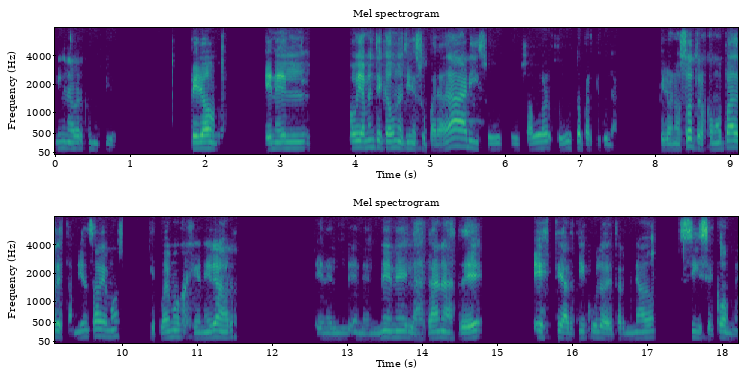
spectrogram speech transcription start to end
sin haber conocido. Pero en el, obviamente cada uno tiene su paladar y su, sabor, su gusto particular. Pero nosotros como padres también sabemos que podemos generar en el, en el nene las ganas de este artículo determinado si se come.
